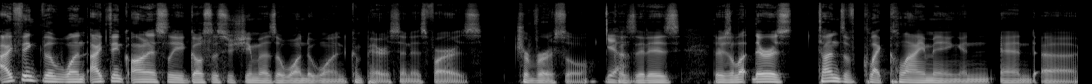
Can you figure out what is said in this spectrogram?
I think the one I think honestly Ghost of Tsushima is a one to one comparison as far as traversal. Yeah. Because it is there's a lot there is tons of like climbing and and uh Mm-hmm.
